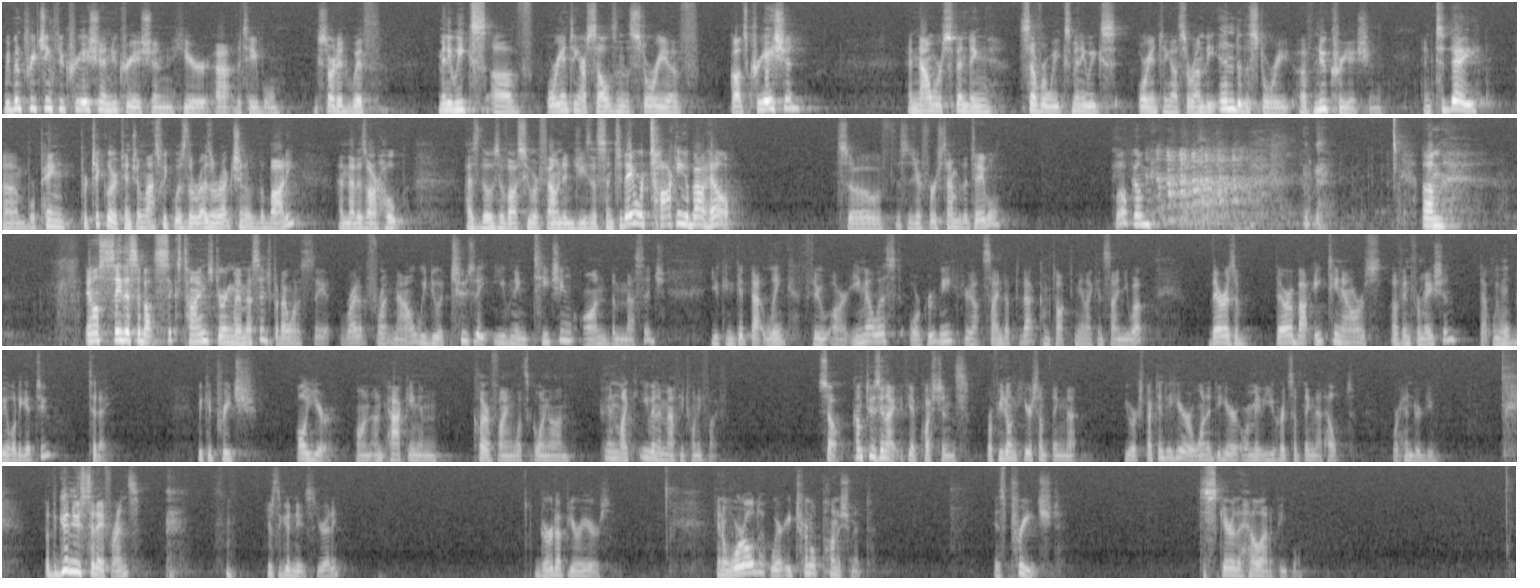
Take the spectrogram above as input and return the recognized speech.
We've been preaching through creation and new creation here at the table. We started with many weeks of orienting ourselves in the story of God's creation, and now we're spending several weeks, many weeks, orienting us around the end of the story of new creation. And today, um, we're paying particular attention. Last week was the resurrection of the body, and that is our hope as those of us who are found in Jesus. And today we're talking about hell. So if this is your first time at the table, welcome. um, and I'll say this about six times during my message, but I want to say it right up front now. We do a Tuesday evening teaching on the message. You can get that link through our email list or GroupMe. If you're not signed up to that, come talk to me and I can sign you up. There, is a, there are about 18 hours of information that we won't be able to get to today we could preach all year on unpacking and clarifying what's going on in like even in Matthew 25. So, come Tuesday night if you have questions or if you don't hear something that you were expecting to hear or wanted to hear or maybe you heard something that helped or hindered you. But the good news today, friends, here's the good news. You ready? Gird up your ears. In a world where eternal punishment is preached to scare the hell out of people.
